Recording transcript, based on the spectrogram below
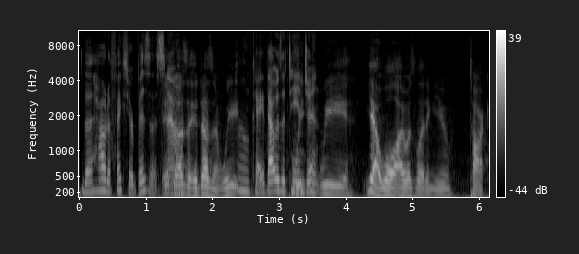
the how to fix your business Now? It doesn't. It doesn't. We. Okay, that was a we- tangent. We, Yeah. Well, I was letting you talk.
